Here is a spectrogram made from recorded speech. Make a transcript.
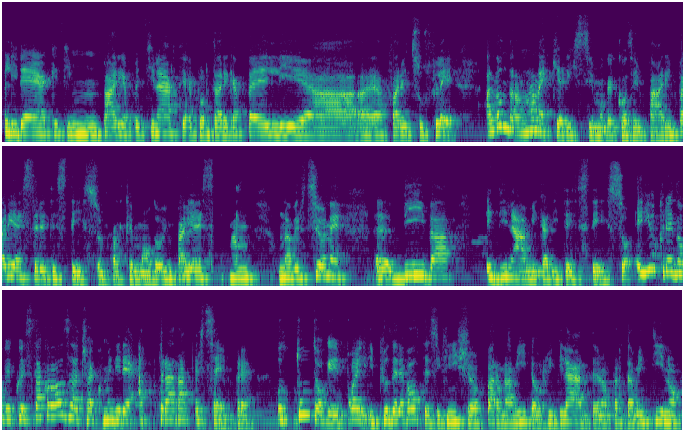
l'idea che ti impari a pettinarti, a portare i cappelli, a, a, fare il soufflé. A Londra non è chiarissimo che cosa impari, impari a essere te stesso in qualche modo, impari a essere una, una versione eh, viva e dinamica di te stesso. E io credo che questa cosa, cioè come dire, attrarrà per sempre. Tutto che poi il più delle volte si finisce per fare una vita orripilante un appartamentino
